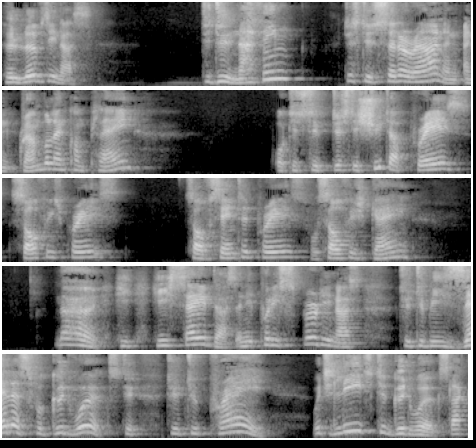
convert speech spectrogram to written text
who lives in us. To do nothing? Just to sit around and, and grumble and complain? Or to, just to shoot up prayers, selfish prayers, self centered prayers for selfish gain? No, he, he saved us and He put His Spirit in us to, to be zealous for good works, to, to, to pray, which leads to good works, like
